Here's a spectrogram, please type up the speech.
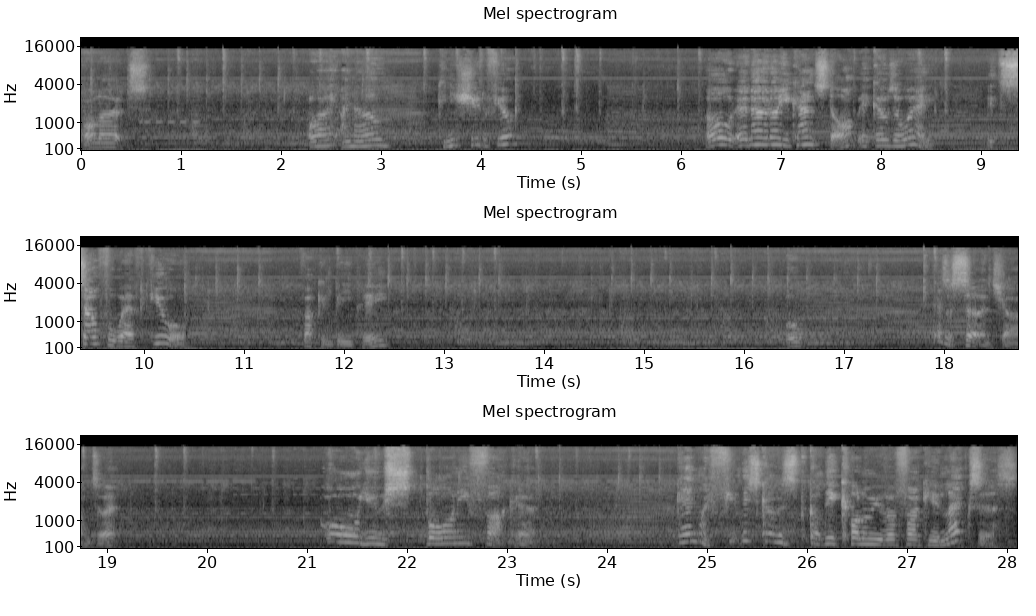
Bollocks. Alright, I know. Can you shoot the fuel? Oh, uh, no, no, you can't stop. It goes away. It's self-aware fuel. Fucking BP. Oh. A certain charm to it. Oh, you spawny fucker. Again, my fu- this guy's got the economy of a fucking Lexus.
